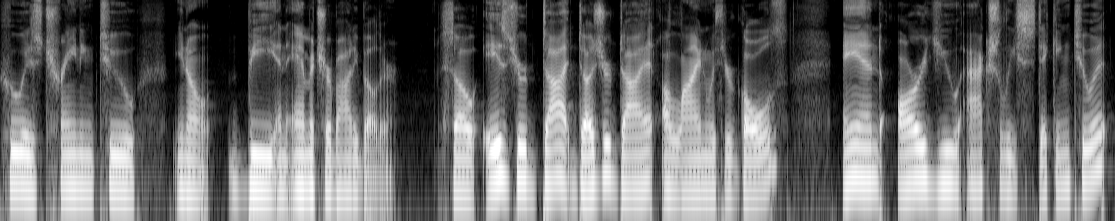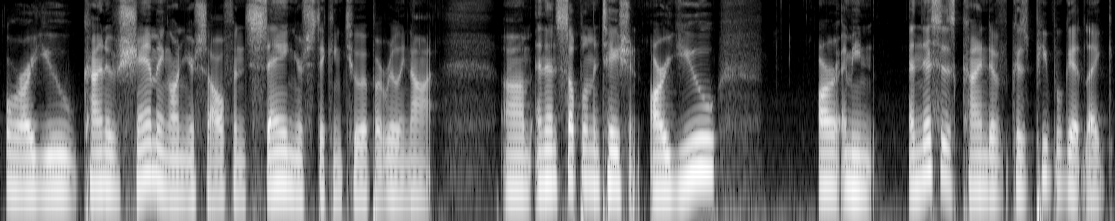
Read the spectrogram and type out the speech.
who is training to, you know, be an amateur bodybuilder. So, is your diet does your diet align with your goals? And are you actually sticking to it or are you kind of shamming on yourself and saying you're sticking to it but really not? Um, and then supplementation. Are you are I mean, and this is kind of because people get like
